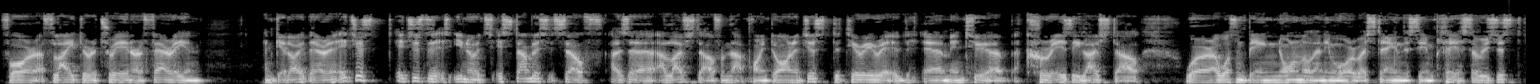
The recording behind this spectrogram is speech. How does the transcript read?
for a flight or a train or a ferry and and get out there. And it just it just you know it's established itself as a, a lifestyle from that point on. It just deteriorated um, into a, a, crazy lifestyle where I wasn't being normal anymore by staying in the same place. I was just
